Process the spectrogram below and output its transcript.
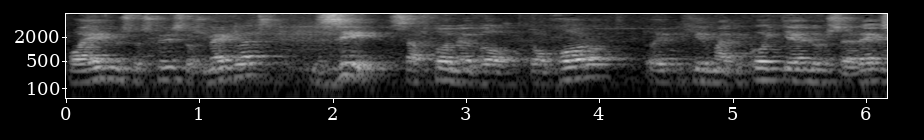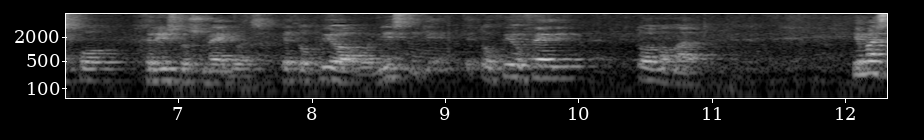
ο αείμνηστος Χρήστος Μέγλας, ζει σε αυτόν εδώ τον χώρο, το επιχειρηματικό κέντρο σε Ρέξπο Χρήστος Μέγλας, και το οποίο αγωνίστηκε και το οποίο φέρει το όνομά του. Είμαστε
